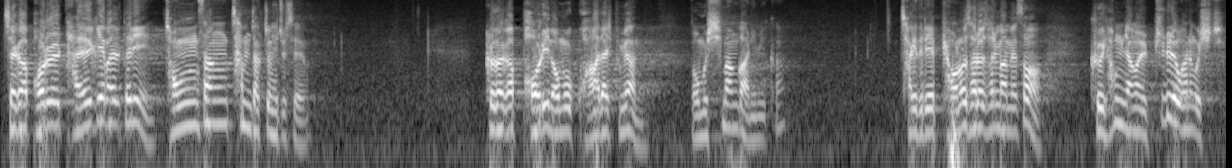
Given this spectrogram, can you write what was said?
제가 벌을 달게 받을 테니 정상 참작전 해주세요. 그러다가 벌이 너무 과하다 싶으면 너무 심한 거 아닙니까? 자기들의 변호사를 선임하면서 그 형량을 줄이려고 하는 것이죠.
